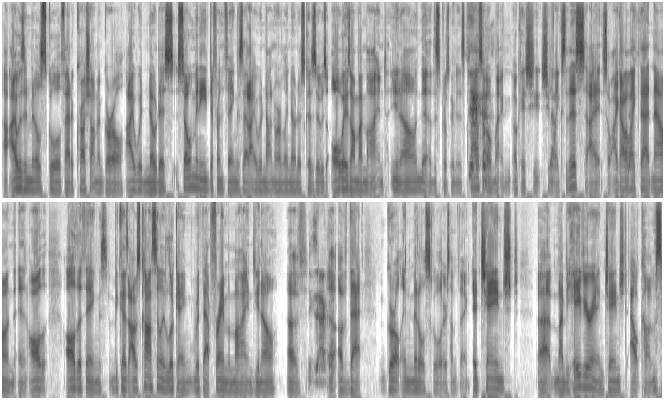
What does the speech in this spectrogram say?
uh, I was in middle school. If I had a crush on a girl, I would notice so many different things that I would not normally notice because it was always on my mind. You know, this girl's gonna be in this class. Oh my, okay, she she yeah. likes this. I so I gotta yeah. like that now, and and all all the things because I was constantly looking with that frame of mind. You know, of exactly uh, of that girl in middle school or something. It changed uh, my behavior and changed outcomes.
